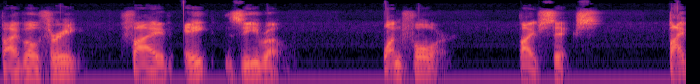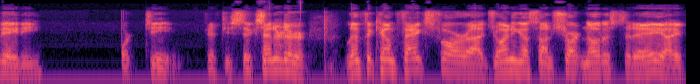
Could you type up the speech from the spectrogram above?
503 580 1456 580 1456. Senator Linthicum, thanks for uh, joining us on short notice today. I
